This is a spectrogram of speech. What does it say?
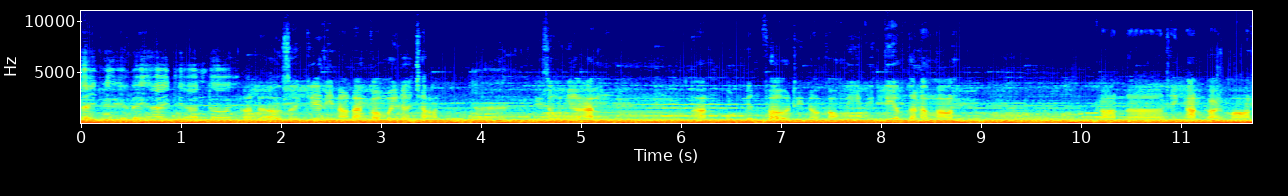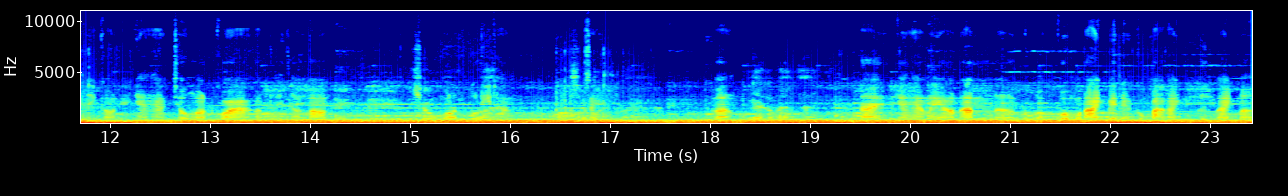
thấy cái gì ở đây hay thì ăn thôi. Ở, ở dưới kia thì nó đang có mấy lựa chọn. À, ví dụ như ăn ăn bún miến phở thì nó có mì vịt tiềm rất là ngon. Còn ờ, thích ăn gọi món thì có cái nhà hàng châu ngon quá con thấy rất là ngon. Châu ngon quá đi thẳng. Châu vâng. Nghe có vẻ đấy nhà hàng này ăn ăn ờ, của, của một anh bên đây cũng bác anh đứng anh mở.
